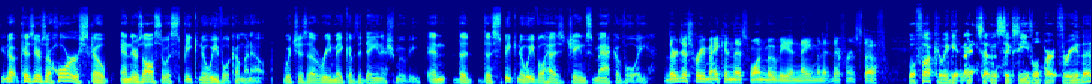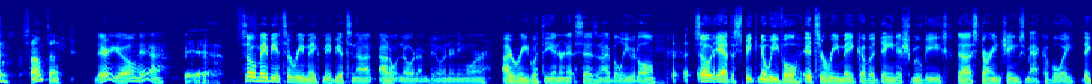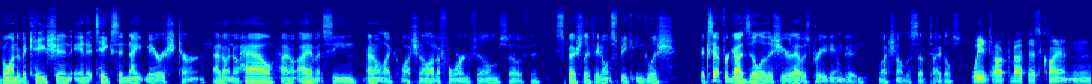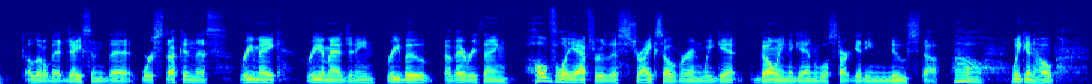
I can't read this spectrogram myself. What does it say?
You know, because there's a horoscope and there's also a Speak No Evil coming out, which is a remake of the Danish movie. And the the Speak No Evil has James McAvoy. They're just remaking this one movie and naming it different stuff. Well, fuck. Can we get 976 Evil Part 3 then? Something. There you go. Yeah. Yeah. So maybe it's a remake, maybe it's not. I don't know what I'm doing anymore. I read what the internet says and I believe it all. so yeah, the Speak No Evil, it's a remake of a Danish movie uh, starring James McAvoy. They go on a vacation and it takes a nightmarish turn. I don't know how. I don't. I haven't seen. I don't like watching a lot of foreign films, so if it, especially if they don't speak English. Except for Godzilla this year, that was pretty damn good. Watching all the subtitles. We had talked about this, Clint, and a little bit, Jason, that we're stuck in this remake, reimagining, reboot of everything. Hopefully, after this strike's over and we get going again, we'll start getting new stuff. Oh, we can hope.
